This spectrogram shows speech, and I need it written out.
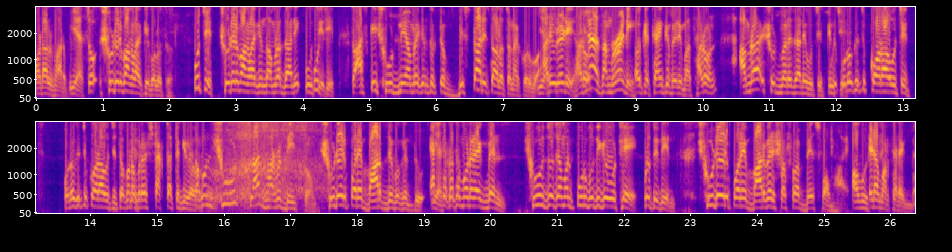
মডাল ভার্ব. তো শুডের বাংলা কি বলতো? উচিত। শুডের বাংলা কিন্তু আমরা জানি উচিত। তো আজকে শুড নিয়ে আমরা কিন্তু একটু বিস্তারিত আলোচনা করব। Are you ready Harun Yes, I'm ready. Okay thank you very much Harun আমরা শুড মানে জানি উচিত কিন্তু কোনো কিছু করা উচিত। কোনো কিছু করা উচিত তখন আমরা স্ট্রাকচারটা কীভাবে তখন? শুড প্লাস ভার্বের বেস ফর্ম সুরের পরে বার্ব দেব কিন্তু। একটা কথা মনে রাখবেন সূর্য যেমন পূর্ব দিকে ওঠে প্রতিদিন সুরের পরে বার্বের সবসময় বেস ফর্ম হয়। অবশ্যই। এটা মাথায় রাখবেন.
